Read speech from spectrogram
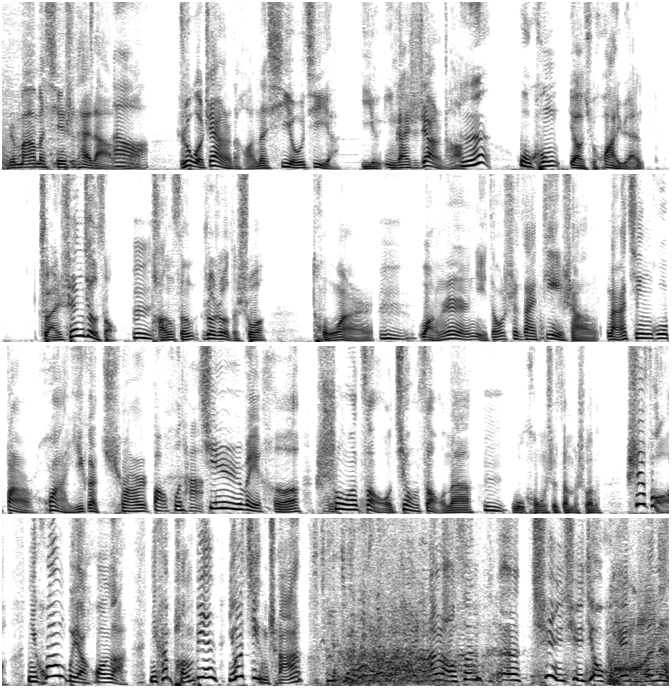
你这妈妈心事太大了啊哦！如果这样的话，那《西游记》啊，应应该是这样的啊。嗯，悟空要去化缘，转身就走。嗯唐僧弱弱的说：“徒儿，嗯，往日你都是在地上拿金箍棒画一个圈儿，保护他。今日为何说走就走呢？”嗯，悟空是这么说的：“师傅，你慌不要慌啊！你看旁边有警察，俺老孙嗯、去去就回。呃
